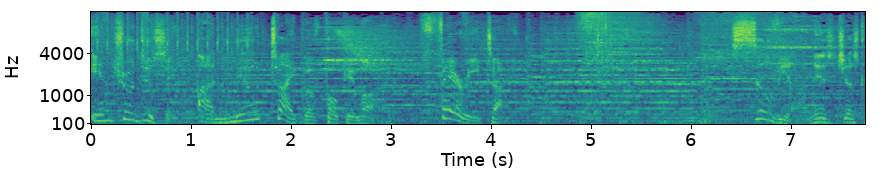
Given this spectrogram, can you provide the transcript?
Introducing a new type of Pokemon, Fairy type. Sylveon is just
